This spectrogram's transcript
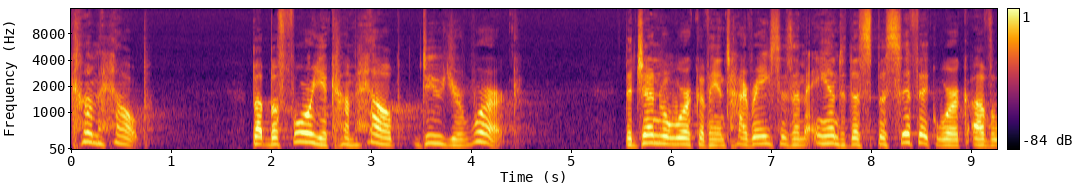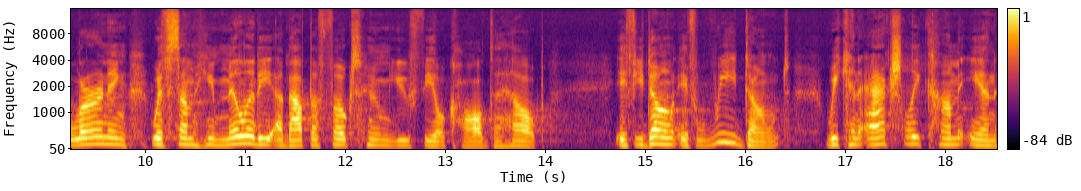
come help. But before you come help, do your work. The general work of anti racism and the specific work of learning with some humility about the folks whom you feel called to help. If you don't, if we don't, we can actually come in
